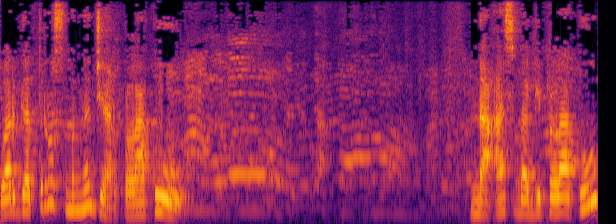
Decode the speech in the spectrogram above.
warga terus mengejar pelaku. Naas bagi pelaku,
